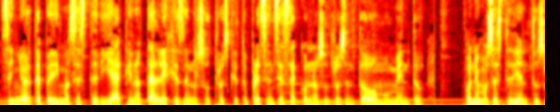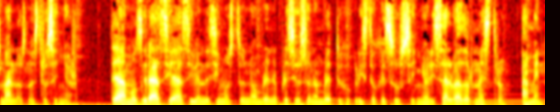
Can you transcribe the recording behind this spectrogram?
Señor, te pedimos este día que no te alejes de nosotros, que tu presencia sea con nosotros en todo momento. Ponemos este día en tus manos, nuestro Señor. Te damos gracias y bendecimos tu nombre en el precioso nombre de tu Hijo Cristo Jesús, Señor y Salvador nuestro. Amén.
